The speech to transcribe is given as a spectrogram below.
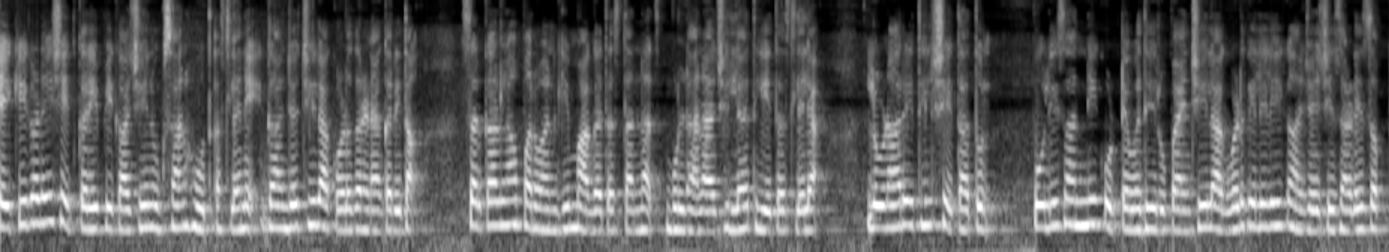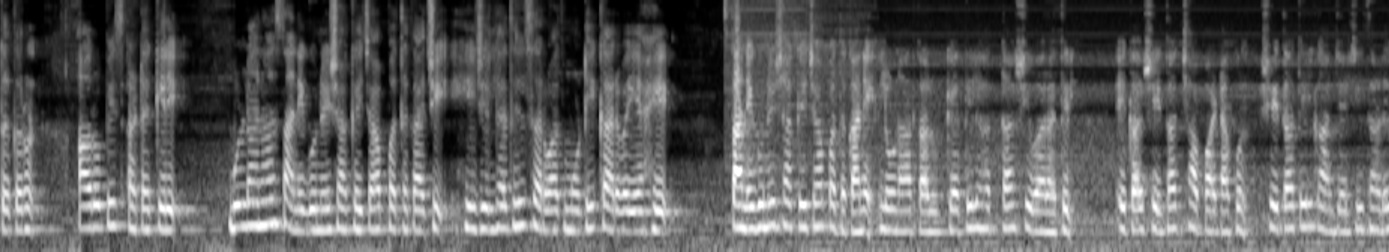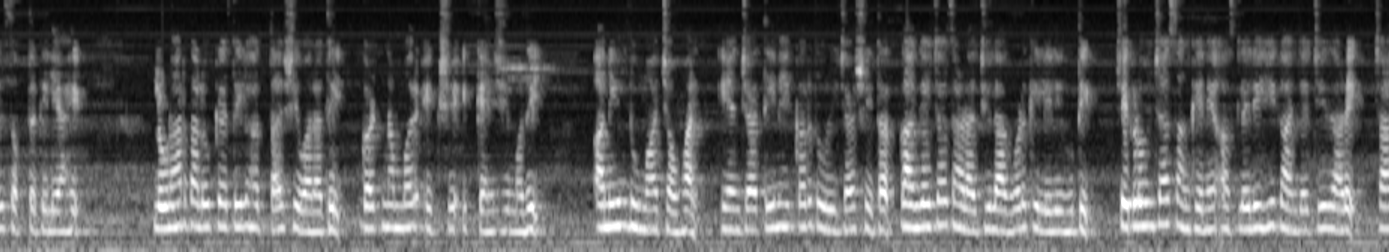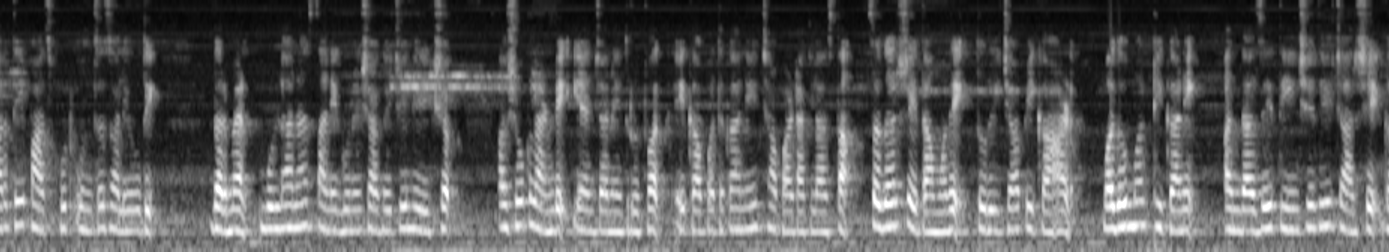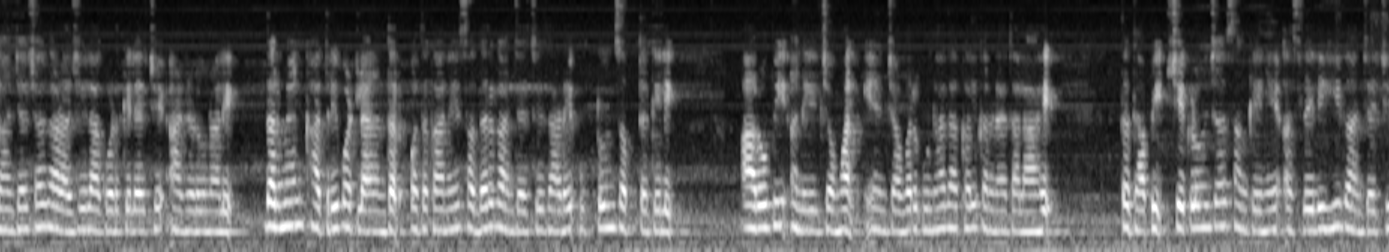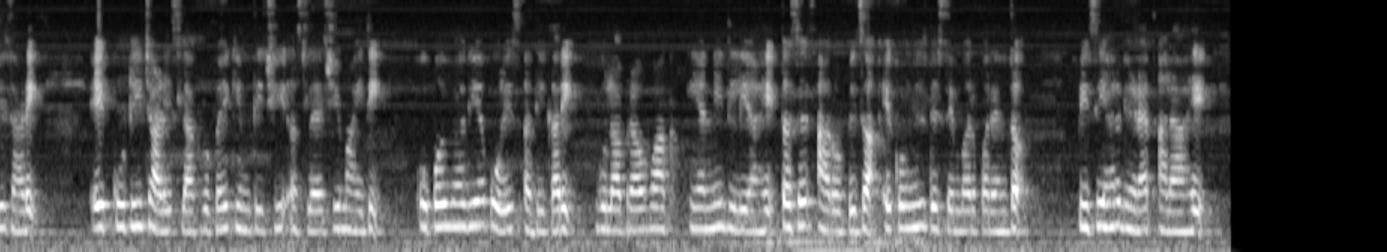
एकीकडे शेतकरी पिकाचे नुकसान होत असल्याने गांजाची लागवड करण्याकरिता सरकारला परवानगी मागत असतानाच बुलढाणा जिल्ह्यात येत असलेल्या लोणार येथील शेतातून पोलिसांनी कोट्यवधी रुपयांची लागवड केलेली गांजाची झाडे जप्त करून आरोपीस अटक केली. बुलढाणा स्थानिक गुन्हे शाखेच्या पथकाची ही जिल्ह्यातील सर्वात मोठी कारवाई आहे. स्थानिक गुन्हे शाखेच्या पथकाने लोणार तालुक्यातील हत्ता शिवारातील एका शेतात छापा टाकून शेतातील गांजाची झाडे जप्त केली आहे. लोणार तालुक्यातील हत्ता शिवारातील गट नंबर एकशे एक्क्याऐंशीमधील अनिल धुमा चव्हाण यांच्या तीन एकर तुरीच्या शेतात गांजाच्या झाडाची लागवड केलेली होती. शेकडोंच्या संख्येने असलेली ही गांजाची झाडे चार ते पाच फूट उंच झाली होती. दरम्यान बुलढाणा स्थानिक गुन्हे शाखेचे निरीक्षक अशोक लांडे यांच्या नेतृत्वात एका पथकाने छापा टाकला असता सदर शेतामध्ये तुरीच्या पिकाआड मधोमध ठिकाणी अंदाजे तीनशे ते चारशे गांजाच्या झाडाची लागवड केल्याचे आढळून आले. दरम्यान खात्री पटल्यानंतर पथकाने सदर गांजाचे झाडे उपटून जप्त केले. आरोपी अनिल चव्हाण यांच्यावर गुन्हा दाखल करण्यात आला आहे. तथापि शेकडोंच्या संख्येने असलेली ही गांजाची झाडे एक कोटी चाळीस लाख रुपये किमतीची असल्याची माहिती उपविभागीय पोलीस अधिकारी गुलाबराव वाघ यांनी दिली आहे. तसेच आरोपीचा एकोणीस डिसेंबरपर्यंत पी सी आर घेण्यात आला आहे.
